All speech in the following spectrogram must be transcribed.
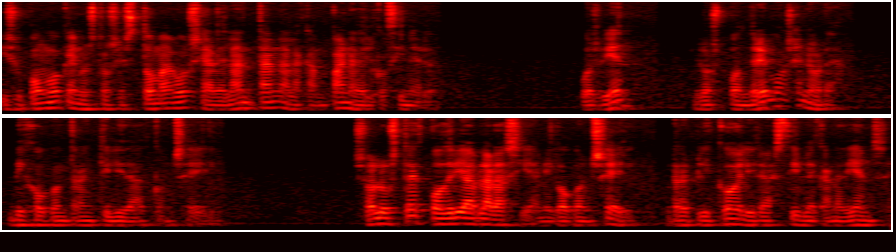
y supongo que nuestros estómagos se adelantan a la campana del cocinero. Pues bien, los pondremos en hora, dijo con tranquilidad Conseil. Solo usted podría hablar así, amigo Conseil, replicó el irascible canadiense.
